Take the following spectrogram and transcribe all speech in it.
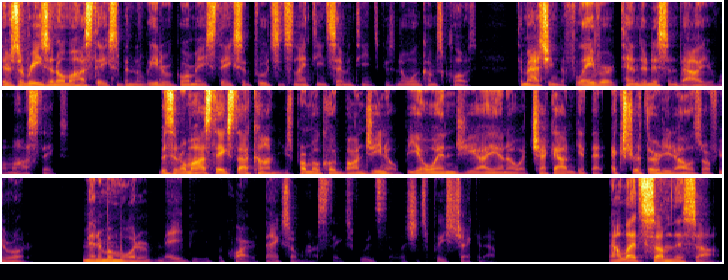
There's a reason Omaha Steaks has been the leader of gourmet steaks and food since 1917 because no one comes close to matching the flavor, tenderness, and value of Omaha Steaks. Visit omahasteaks.com. Use promo code Bongino, B O N G I N O, at checkout and get that extra $30 off your order. Minimum order may be required. Thanks, Omaha Steaks. Food's delicious. Please check it out. Now, let's sum this up.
